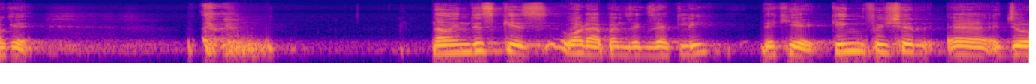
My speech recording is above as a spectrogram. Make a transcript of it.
Okay now in this case what happens exactly देखिए किंग फिशर जो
